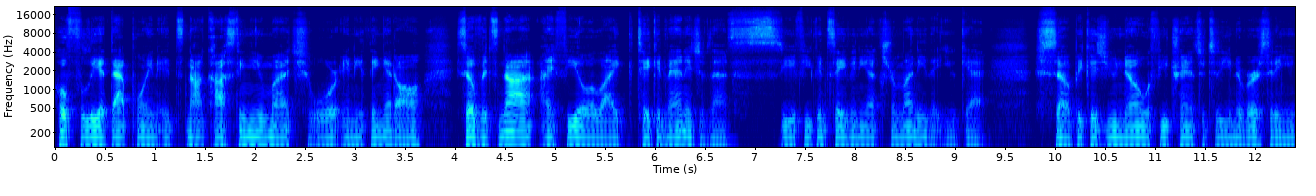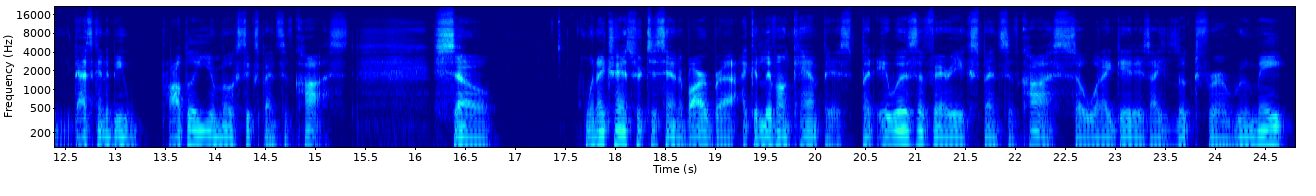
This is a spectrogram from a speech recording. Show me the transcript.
hopefully at that point, it's not costing you much or anything at all. So if it's not, I feel like take advantage of that. See if you can save any extra money that you get. So because you know if you transfer to the university, that's going to be probably your most expensive cost. So when I transferred to Santa Barbara, I could live on campus, but it was a very expensive cost. So what I did is I looked for a roommate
